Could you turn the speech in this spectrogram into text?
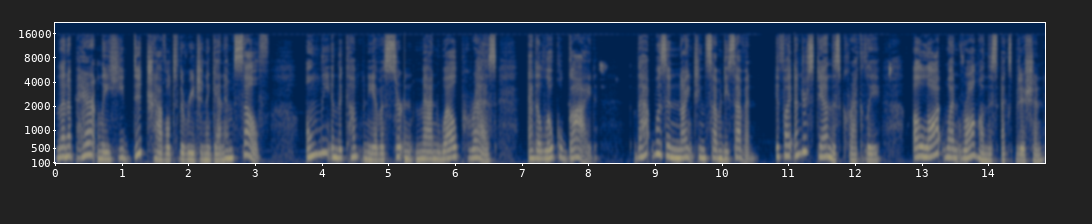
Then apparently he did travel to the region again himself, only in the company of a certain Manuel Perez and a local guide. That was in 1977. If I understand this correctly, a lot went wrong on this expedition.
